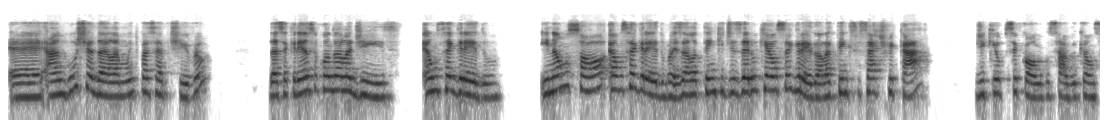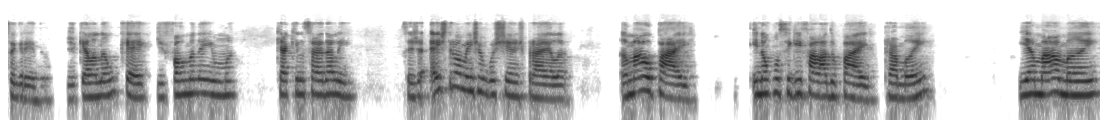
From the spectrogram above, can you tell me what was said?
é, a angústia dela é muito perceptível, dessa criança, quando ela diz é um segredo, e não só é um segredo, mas ela tem que dizer o que é o segredo, ela tem que se certificar de que o psicólogo sabe o que é um segredo, de que ela não quer de forma nenhuma que aquilo saia dali. Ou seja, é extremamente angustiante para ela amar o pai e não conseguir falar do pai para a mãe, e amar a mãe,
